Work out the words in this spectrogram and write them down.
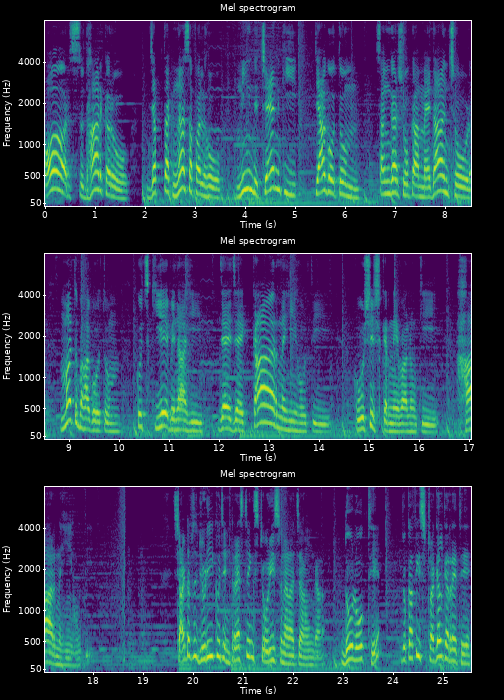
और सुधार करो। जब तक न सफल हो, नींद चैन की त्यागो तुम। संघर्षों का मैदान छोड़ मत भागो तुम। कुछ किए बिना ही जय जयकार नहीं होती। कोशिश करने वालों की हार नहीं होती। स्टार्टअप से जुड़ी कुछ इंटरेस्टिंग स्टोरी सुनाना चाहूँगा। दो लोग थे जो काफ़ी स्ट्रगल कर रहे थे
